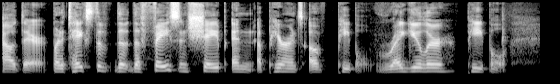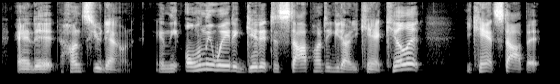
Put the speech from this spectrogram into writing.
out there, but it takes the, the the face and shape and appearance of people, regular people, and it hunts you down. And the only way to get it to stop hunting you down, you can't kill it, you can't stop it.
